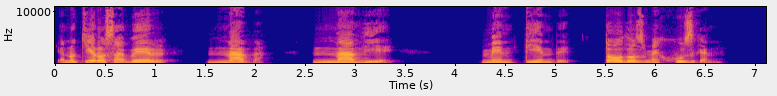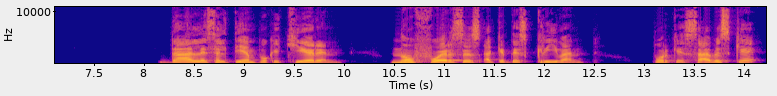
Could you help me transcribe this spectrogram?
ya no quiero saber nada, nadie me entiende, todos me juzgan. Dales el tiempo que quieren, no fuerces a que te escriban, porque sabes qué,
